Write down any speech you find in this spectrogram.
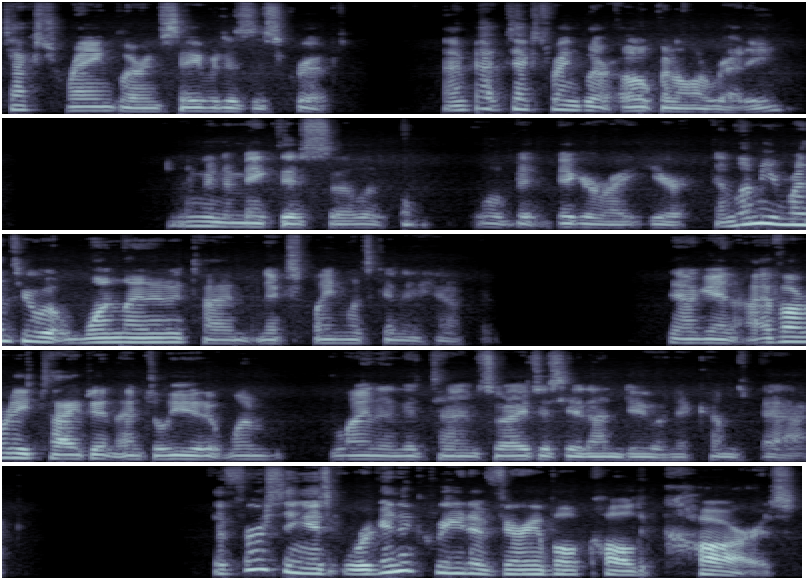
Text Wrangler and save it as a script. I've got Text Wrangler open already. I'm going to make this a little, a little bit bigger right here. And let me run through it one line at a time and explain what's going to happen. Now again, I've already typed it and I've deleted it one line at a time, so I just hit undo and it comes back. The first thing is we're going to create a variable called cars.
